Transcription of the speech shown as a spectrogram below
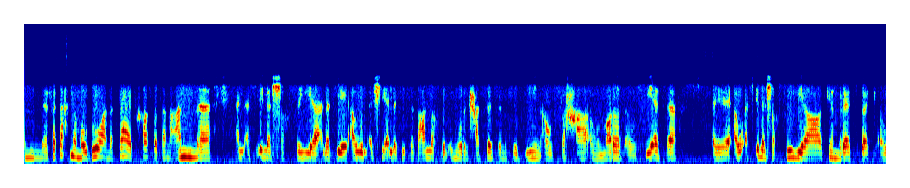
إن فتحنا موضوع نبتعد خاصة عن الأسئلة الشخصية التي أو الأشياء التي تتعلق بالأمور الحساسة مثل الدين أو الصحة أو المرض أو السياسة آه، أو أسئلة شخصية كم راتبك أو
